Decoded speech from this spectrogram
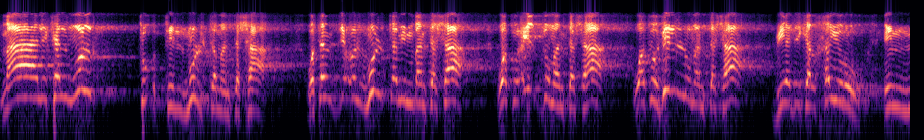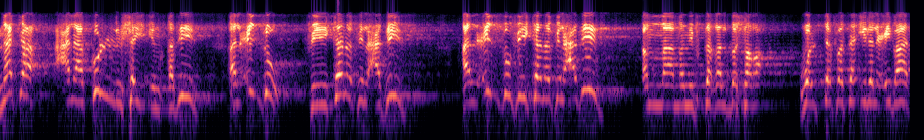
مالك الملك. تؤتي الملك من تشاء. وتنزع الملك ممن تشاء. وتعز من تشاء. وتذل من تشاء. بيدك الخير. إنك على كل شيء قدير. العز في كنف العزيز. العز في كنف العزيز. أما من ابتغى البشر والتفت إلى العباد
